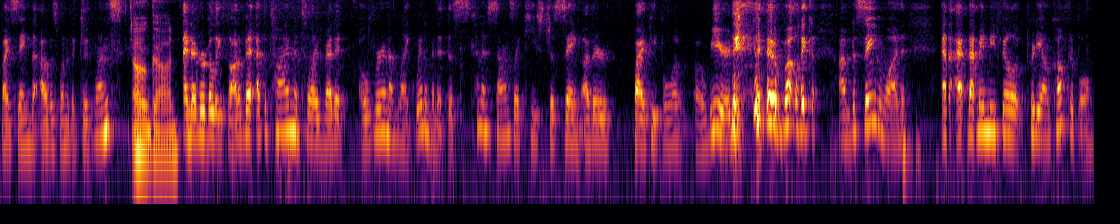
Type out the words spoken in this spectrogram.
by saying that I was one of the good ones. Oh God! I never really thought of it at the time until I read it over, and I'm like, wait a minute, this kind of sounds like he's just saying other bi people are, are weird, but like I'm the sane one, and I, that made me feel pretty uncomfortable.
